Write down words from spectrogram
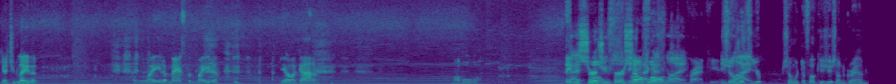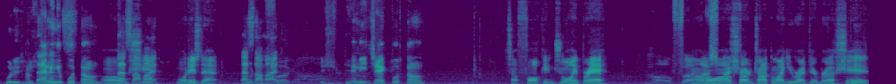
Catch you later. Later, Master Beta. Yo, I got him. My boy. They just search you for a shit, cell phone? lying. Crack here. He's Sean, what's your Sean, what the fuck is this on the ground? What is it? I'm Telling you, That's- puto. Oh, That's not mine. What is that? That's What not the mine. fuck? This is ridiculous. Let me check, puto. It's a fucking joint, bruh. Oh fuck! I don't know why I smoked it. started talking like you right there, bruh. Shit.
